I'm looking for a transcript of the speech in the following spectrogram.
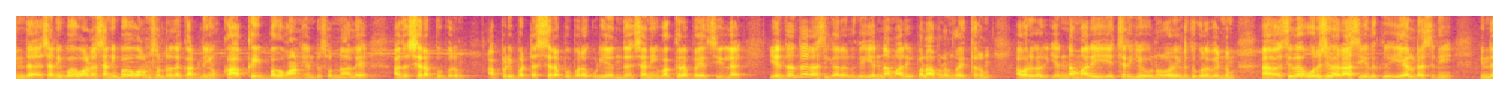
இந்த சனி பகவானை சனி பகவான் சொல்கிறத காட்டிலையும் காக்கை பகவான் என்று சொன்னாலே அது சிறப்பு பெறும். அப்படிப்பட்ட சிறப்பு பெறக்கூடிய இந்த சனி வக்கர பயிற்சியில் எந்தெந்த ராசிக்காரர்களுக்கு என்ன மாதிரி பலாபலன்களை தரும் அவர்கள் என்ன மாதிரி எச்சரிக்கை உணர்வோடு எடுத்துக்கொள்ள வேண்டும்? சில ஒரு சில ராசிகளுக்கு ஏழரை சனி இந்த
